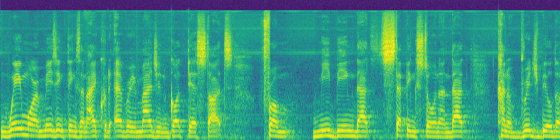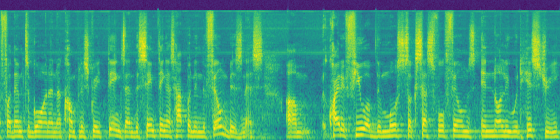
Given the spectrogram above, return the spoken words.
way more amazing things than I could ever imagine got their starts from me being that stepping stone and that kind of bridge builder for them to go on and accomplish great things. And the same thing has happened in the film business. Um, quite a few of the most successful films in Nollywood history,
